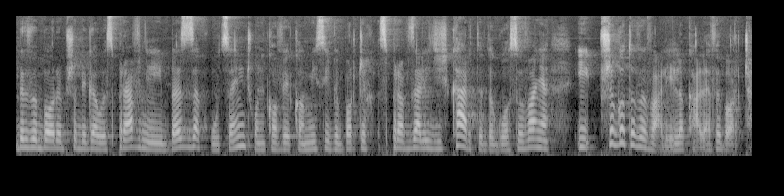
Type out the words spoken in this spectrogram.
By wybory przebiegały sprawnie i bez zakłóceń, członkowie komisji wyborczych sprawdzali dziś karty do głosowania i przygotowywali lokale wyborcze.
